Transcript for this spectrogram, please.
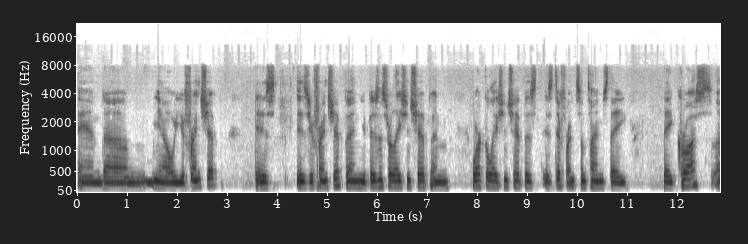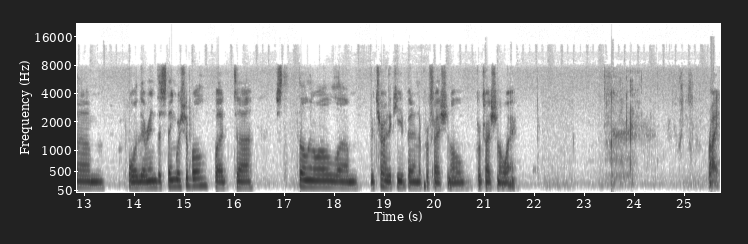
and um, you know your friendship is is your friendship and your business relationship and work relationship is is different. Sometimes they they cross um, or they're indistinguishable but uh, still in all um, we try to keep it in a professional professional way. Right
